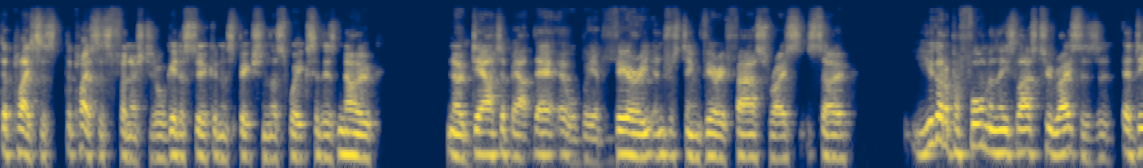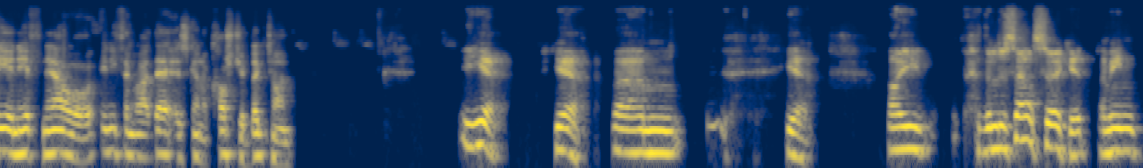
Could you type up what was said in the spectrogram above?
the place is the place is finished. It'll get a circuit inspection this week. So there's no no doubt about that. It will be a very interesting, very fast race. So you got to perform in these last two races. A, a DNF now or anything like that is going to cost you big time. Yeah, yeah, um, yeah. I the Lusail circuit. I mean,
